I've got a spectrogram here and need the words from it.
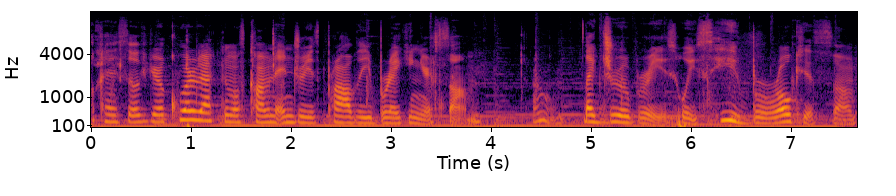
Okay, so if you're a quarterback, the most common injury is probably breaking your thumb. Oh, Like Drew Brees, who he, he broke his thumb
